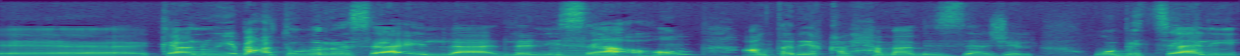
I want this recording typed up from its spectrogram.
آه، كانوا يبعثوا بالرسائل لنسائهم عن طريق الحمام الزاجل. وبالتالي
